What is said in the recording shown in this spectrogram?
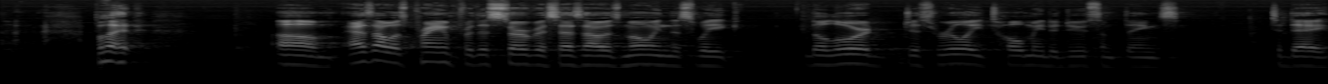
but um, as I was praying for this service, as I was mowing this week, the Lord just really told me to do some things today.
